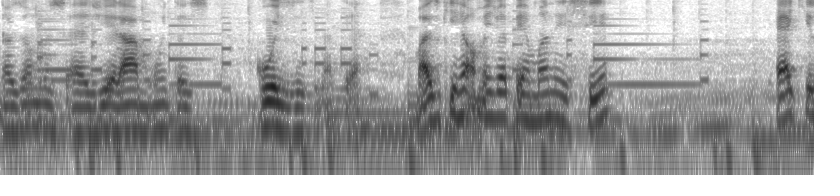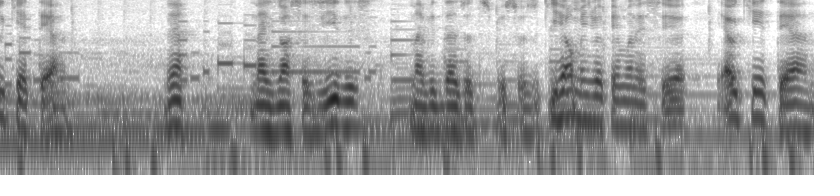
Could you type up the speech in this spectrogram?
nós vamos é, gerar muitas coisas aqui na Terra, mas o que realmente vai permanecer é aquilo que é eterno, né? Nas nossas vidas, na vida das outras pessoas. O que realmente vai permanecer é o que é eterno.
